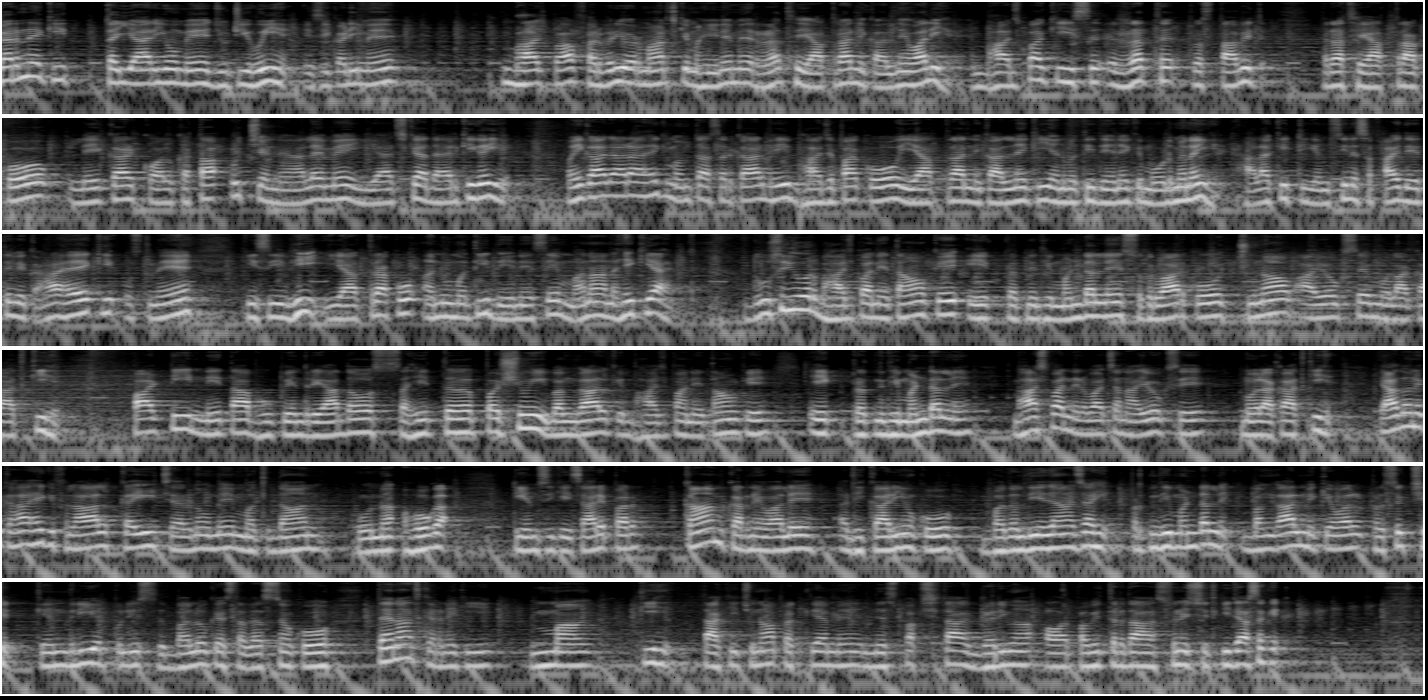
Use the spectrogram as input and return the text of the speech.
करने की तैयारियों में जुटी हुई हैं। इसी कड़ी में भाजपा फरवरी और मार्च के महीने में रथ यात्रा निकालने वाली है। भाजपा की इस रथ प्रस्तावित रथ यात्रा को लेकर कोलकाता उच्च न्यायालय में याचिका दायर की गई है। वहीं कहा जा रहा है कि ममता सरकार भी भाजपा को यात्रा निकालने की अनुमति देने के मोड में नहीं है। हालाँकि टीएमसी ने सफ़ाई देते हुए कहा है कि उसने किसी भी यात्रा को अनुमति देने से मना नहीं किया है। दूसरी ओर भाजपा नेताओं के एक प्रतिनिधिमंडल ने शुक्रवार को चुनाव आयोग से मुलाकात की है। पार्टी नेता भूपेंद्र यादव सहित पश्चिमी बंगाल के भाजपा नेताओं के एक प्रतिनिधिमंडल ने भाजपा निर्वाचन आयोग से मुलाकात की है। यादव ने कहा है कि फ़िलहाल कई चरणों में मतदान होना, होगा। टीएमसी के इशारे पर काम करने वाले अधिकारियों को बदल दिया जाना चाहिए। प्रतिनिधिमंडल ने बंगाल में केवल प्रशिक्षित केंद्रीय पुलिस बलों के सदस्यों को तैनात करने की मांग की ताकि चुनाव प्रक्रिया में निष्पक्षता, गरिमा और पवित्रता सुनिश्चित की जा सके।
